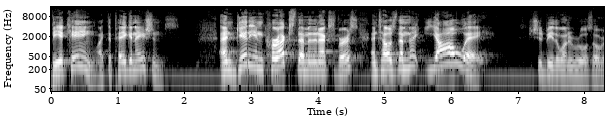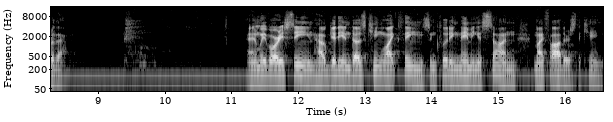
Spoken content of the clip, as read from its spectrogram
be a king like the pagan nations. And Gideon corrects them in the next verse and tells them that Yahweh should be the one who rules over them. And we've already seen how Gideon does king like things, including naming his son, My father's the king.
